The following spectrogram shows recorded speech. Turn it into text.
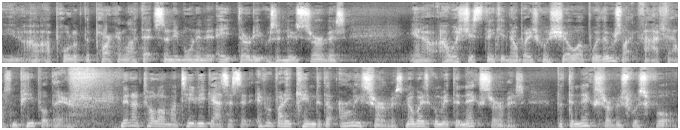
you know, I, pulled up the parking lot that Sunday morning at 8:30. It was a new service, and know, I was just thinking nobody's going to show up. Well, there was like 5,000 people there. then I told all my TV guys, I said everybody came to the early service. Nobody's going to be at the next service, but the next service was full.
